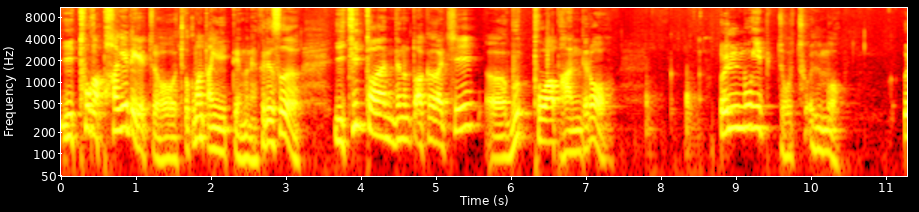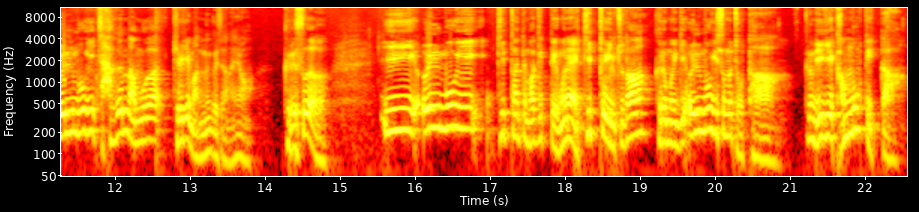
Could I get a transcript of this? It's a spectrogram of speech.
이 토가 파괴되겠죠. 조그만 땅이기 때문에. 그래서 이 기토한테는 또 아까 같이 어, 무토와 반대로 얼목이 좋죠. 얼목. 얼목이 작은 나무가 격에 맞는 거잖아요. 그래서 이 얼목이 기토한테 맞기 때문에 기토 일주다? 그러면 이게 얼목이 있으면 좋다. 그런데 이게 간목도 있다.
